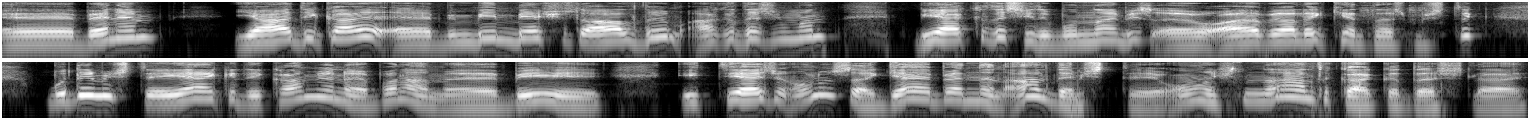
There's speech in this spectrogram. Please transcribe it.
e, benim Yadigar e, 1500 aldığım arkadaşımın bir arkadaşıydı. Bunlar biz e, o araba alırken tanışmıştık. Bu demişti eğer ki de kamyona falan e, bir ihtiyacın olursa gel benden al demişti. Onun için aldık arkadaşlar.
